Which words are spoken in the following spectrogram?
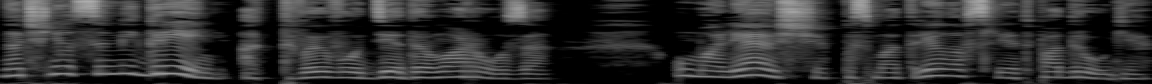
начнется мигрень от твоего Деда Мороза», – умоляюще посмотрела вслед подруге.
